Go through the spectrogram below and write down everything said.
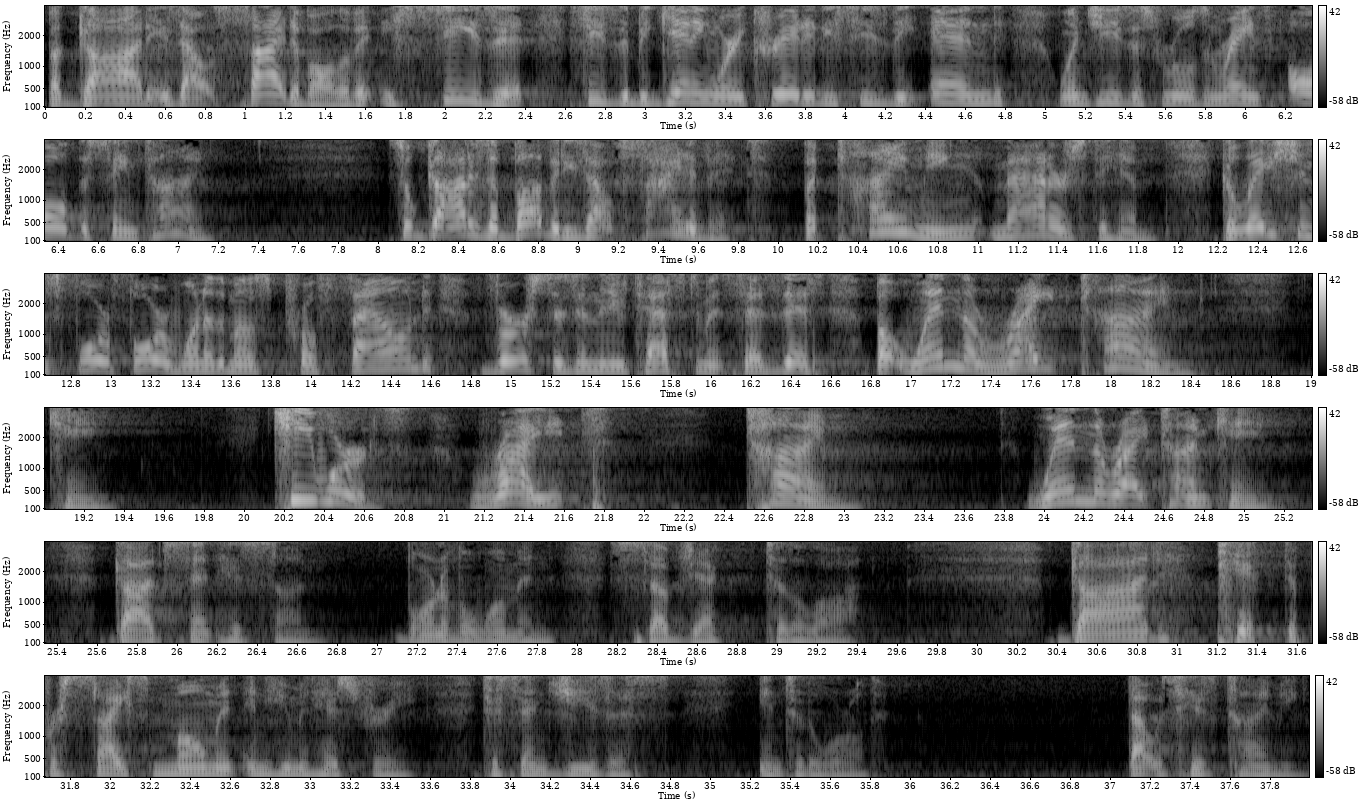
But God is outside of all of it. He sees it, sees the beginning where He created, He sees the end when Jesus rules and reigns, all at the same time. So God is above it, He's outside of it. But timing matters to him. Galatians 4 4, one of the most profound verses in the New Testament, says this But when the right time came, key words, right time. When the right time came, God sent his son, born of a woman, subject to the law. God picked a precise moment in human history to send Jesus into the world. That was his timing,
